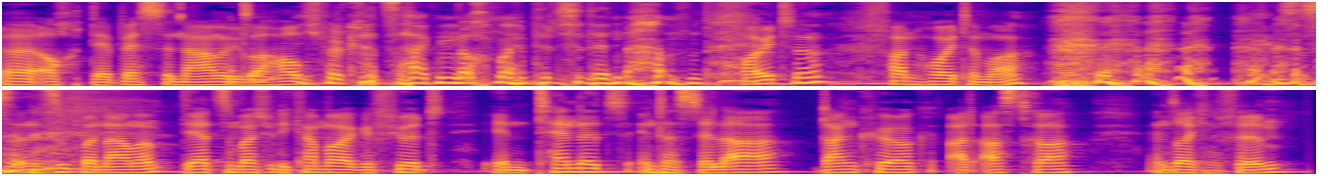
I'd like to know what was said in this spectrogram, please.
Äh, auch der beste Name Warte, überhaupt. Ich wollte gerade sagen, nochmal bitte den Namen. Heute von heute mal. das ist ein super Name. Der hat zum Beispiel die Kamera geführt in Tenet, Interstellar, Dunkirk, Ad Astra, in solchen Filmen.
